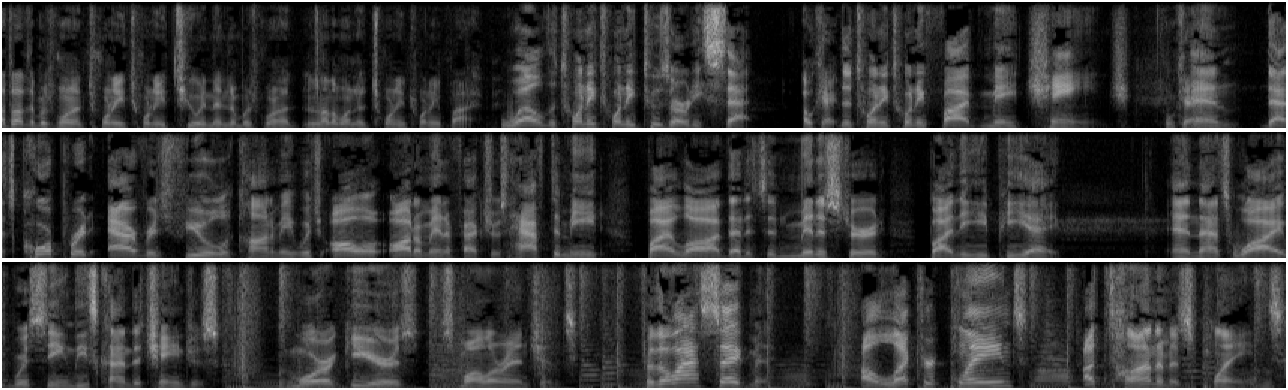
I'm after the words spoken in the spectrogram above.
I thought there was one in 2022, and then there was one another one in 2025. Well, the 2022 is already set. Okay. The 2025 may change. Okay. And that's corporate average fuel economy, which all auto manufacturers have to meet by law that it's administered by the EPA. And that's why we're seeing these kind of changes. More gears, smaller engines. For the last segment, electric planes, autonomous planes.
